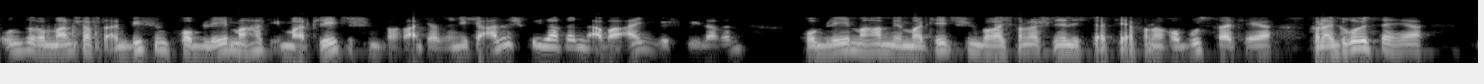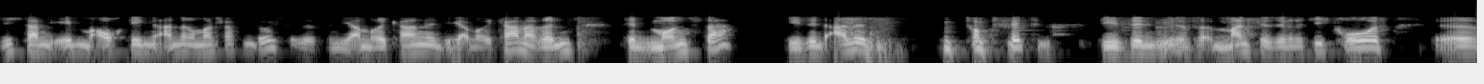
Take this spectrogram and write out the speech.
unsere Mannschaft ein bisschen Probleme hat im athletischen Bereich. Also nicht alle Spielerinnen, aber einige Spielerinnen Probleme haben im athletischen Bereich von der Schnelligkeit her, von der Robustheit her, von der Größe her, sich dann eben auch gegen andere Mannschaften durchzusetzen. Die Amerikaner, die Amerikanerinnen sind Monster, die sind alle topfit, die sind, manche sind richtig groß, äh,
